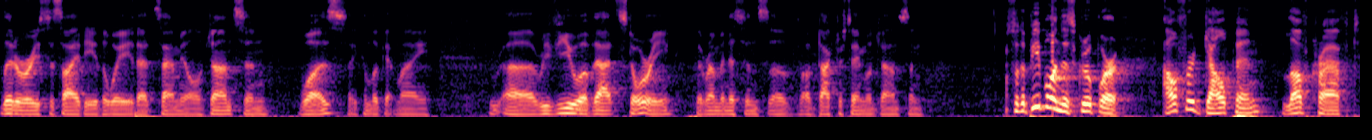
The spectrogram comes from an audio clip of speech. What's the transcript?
literary society the way that Samuel Johnson was. I can look at my uh, review of that story, the reminiscence of, of Dr. Samuel Johnson. So the people in this group were Alfred Galpin, Lovecraft,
